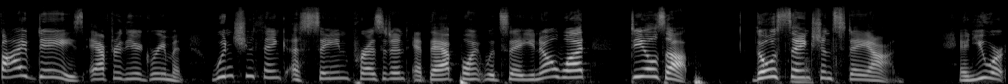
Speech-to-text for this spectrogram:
Five days after the agreement, wouldn't you think a sane president at that point would say, You know what? Deal's up. Those sanctions stay on. And you are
